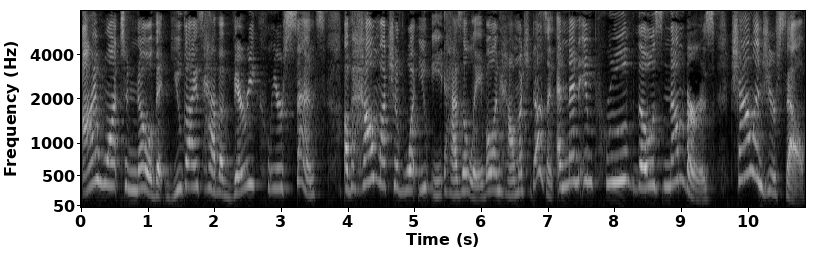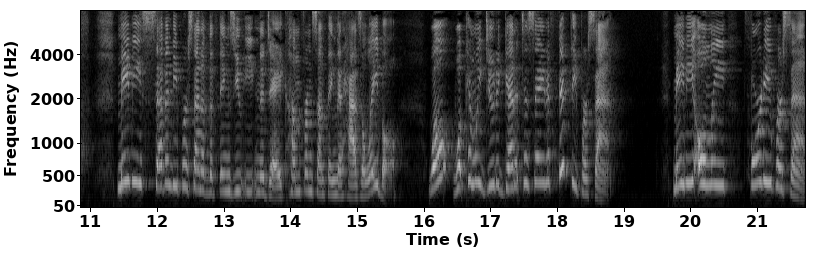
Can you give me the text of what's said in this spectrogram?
I want to know that you guys have a very clear sense of how much of what you eat has a label and how much doesn't, and then improve those numbers. Challenge yourself. Maybe 70% of the things you eat in a day come from something that has a label. Well, what can we do to get it to say to 50%? Maybe only 40%.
